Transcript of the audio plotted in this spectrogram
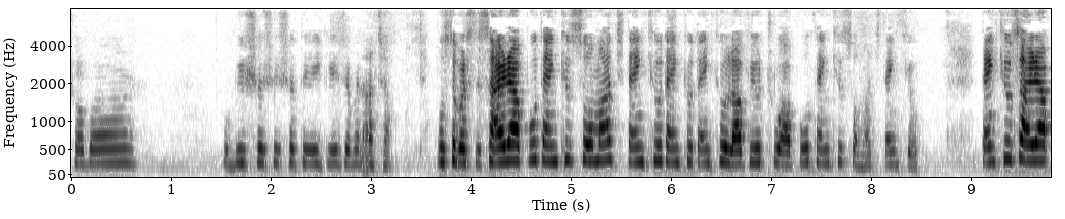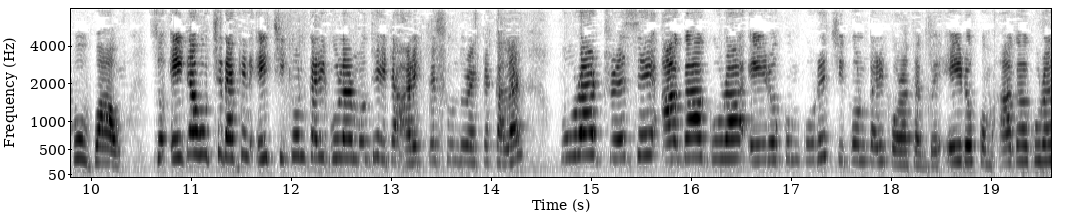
সবার বিশ্বাসের সাথে এগিয়ে যাবেন। আচ্ছা বুঝতে পারছি। সাইরা আপু thank you so much thank you thank you thank you love you too আপু। Thank you so much thank you thank you Saira আপু ওয়াও সো এইটা হচ্ছে দেখেন, এই চিকন কারি গুলার মধ্যে এটা আরেকটা সুন্দর একটা কালার পুরা ড্রেসে আগা গুড়া এইরকম করে চিকন কারি থাকবে। এইরকম আগা গুড়া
